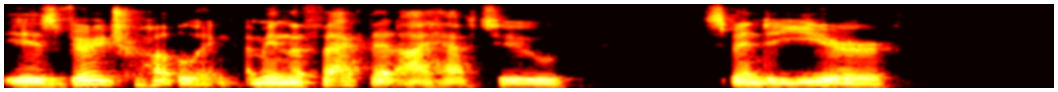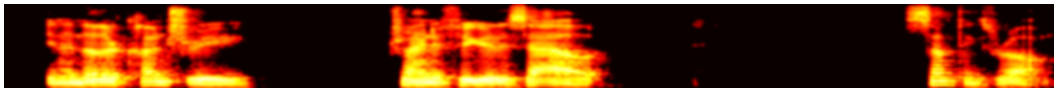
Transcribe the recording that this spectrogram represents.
is very troubling. I mean, the fact that I have to spend a year in another country trying to figure this out, something's wrong.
